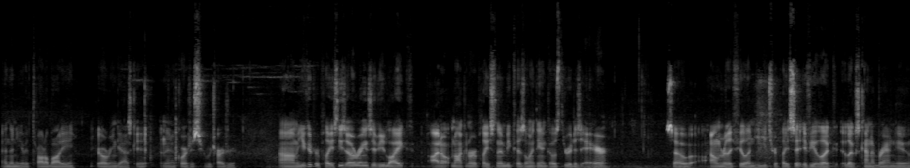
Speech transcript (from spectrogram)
and then you have a throttle body, your O-ring gasket, and then of course your supercharger. Um, you could replace these O-rings if you like. I don't, I'm not gonna replace them because the only thing that goes through it is air. So I don't really feel a need to replace it. If you look, it looks kind of brand new.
